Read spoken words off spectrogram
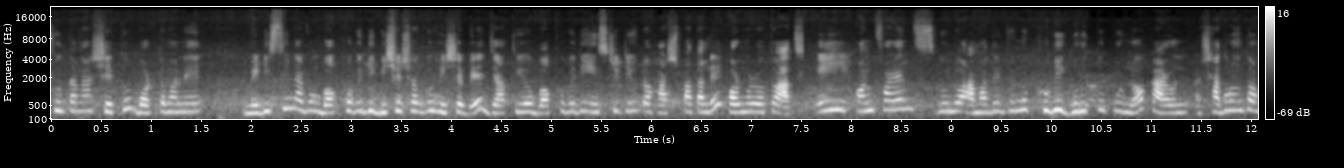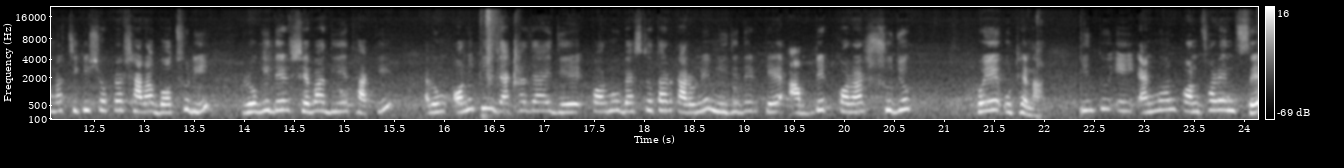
সুলতানা সেতু বর্তমানে মেডিসিন এবং বক্ষবেদী বিশেষজ্ঞ হিসেবে জাতীয় বক্ষবেদী ইনস্টিটিউট ও হাসপাতালে কর্মরত আছে। এই কনফারেন্সগুলো আমাদের জন্য খুবই গুরুত্বপূর্ণ কারণ সাধারণত আমরা চিকিৎসকরা সারা বছরই রোগীদের সেবা দিয়ে থাকি এবং অনেকেই দেখা যায় যে কর্মব্যস্ততার কারণে নিজেদেরকে আপডেট করার সুযোগ হয়ে ওঠে না। কিন্তু এই অ্যানুয়াল কনফারেন্সে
